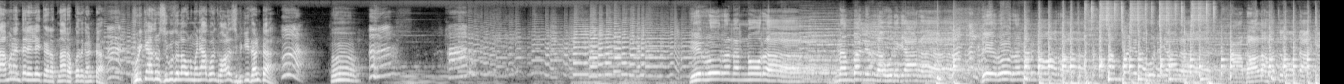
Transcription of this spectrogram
ರಾಮನ ಅಂತೇಳಿ ಎಲ್ಲೈತೆ ರತ್ನ ರೊಕ್ಕದ ಗಂಟ. ಹುಡುಕಿ ಆದ್ರೂ ಸಿಗುದಿಲ್ಲ ಅವನು ಮನ್ಯಾಗ ಒಂದ್ ಭಾಳ ಸಿಬಿಕಿದಂಟ ಹ್ಮ್. ಹಿರೂರ ನನ್ನೂರ ನಂಬಲಿಲ್ಲ ಹುಡುಗ್ಯಾರ. ಇರೋರ ಹಿರೂರ ನನ್ನೂರ ನಂಬಲಿಲ್ಲ ಹುಡುಗ್ಯಾರ. ನಾ ಬಾಳ ಹಚ್ಚದೊಂದಾಗಿ.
